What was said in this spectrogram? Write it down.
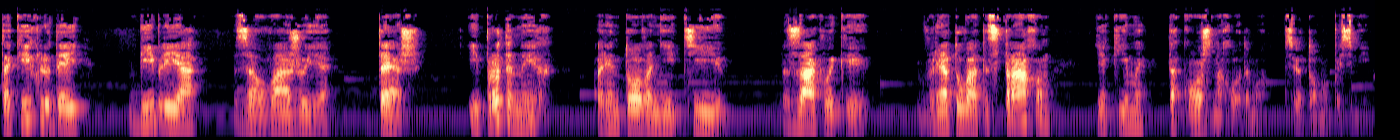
таких людей Біблія зауважує теж, і проти них орієнтовані ті заклики врятувати страхом, які ми також знаходимо в Святому Письмі.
